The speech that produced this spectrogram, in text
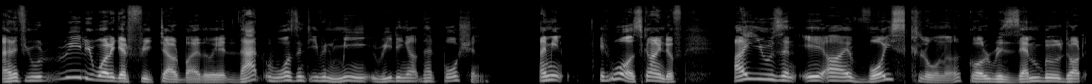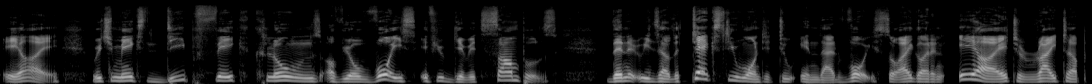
and if you would really want to get freaked out, by the way, that wasn't even me reading out that portion. I mean, it was kind of. I use an AI voice cloner called Resemble.ai, which makes deep fake clones of your voice if you give it samples. Then it reads out the text you want it to in that voice. So I got an AI to write up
